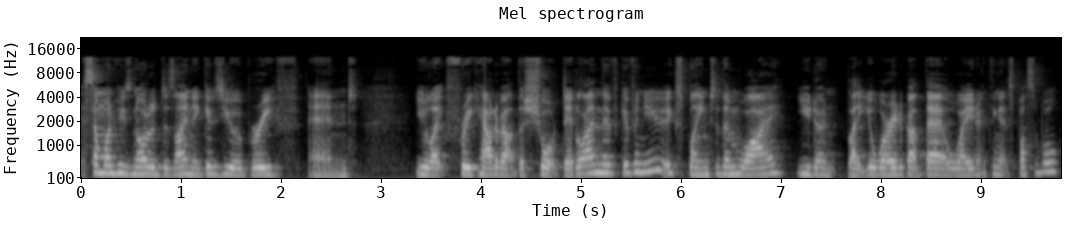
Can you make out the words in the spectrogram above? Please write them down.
someone who's not a designer gives you a brief and you like freak out about the short deadline they've given you, explain to them why you don't like you're worried about that or why you don't think that's possible.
